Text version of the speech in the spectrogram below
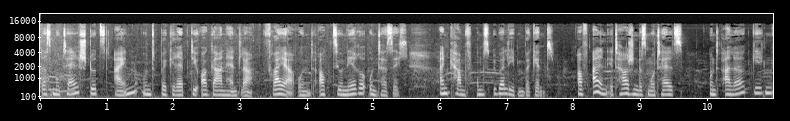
Das Motel stürzt ein und begräbt die Organhändler, Freier und Auktionäre unter sich. Ein Kampf ums Überleben beginnt. Auf allen Etagen des Motels und alle gegen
